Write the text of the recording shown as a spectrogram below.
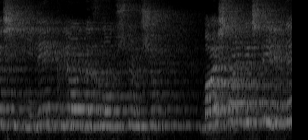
H2 ile klor gazını oluşturmuşum. Başlangıçta elimde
